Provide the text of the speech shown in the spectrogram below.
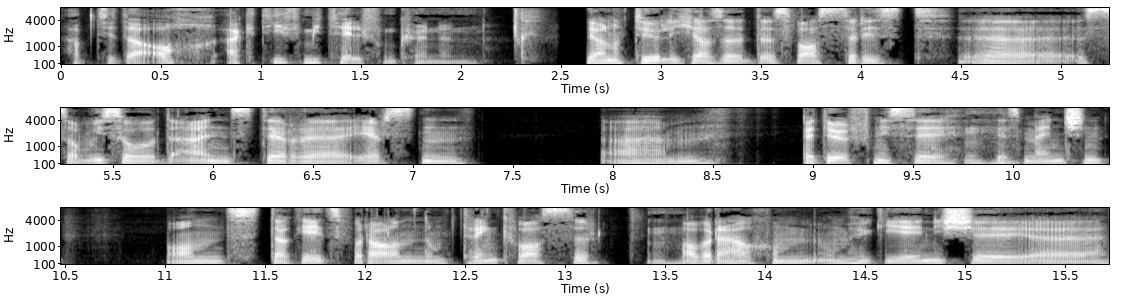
Habt ihr da auch aktiv mithelfen können? Ja, natürlich. Also das Wasser ist äh, sowieso eines der äh, ersten ähm, Bedürfnisse mhm. des Menschen. Und da geht es vor allem um Trinkwasser, mhm. aber auch um, um hygienische äh,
